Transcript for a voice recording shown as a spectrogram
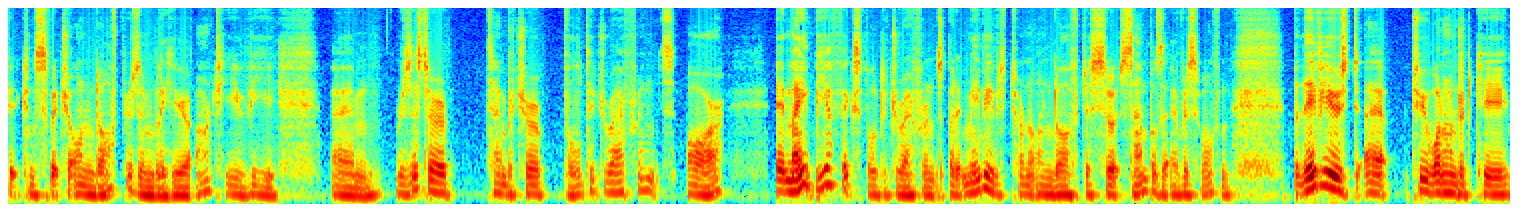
it can switch on and off, presumably here, RTV, um, resistor temperature voltage reference, or it might be a fixed voltage reference, but it may be able to turn it on and off just so it samples it every so often. But they've used uh, two 100k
